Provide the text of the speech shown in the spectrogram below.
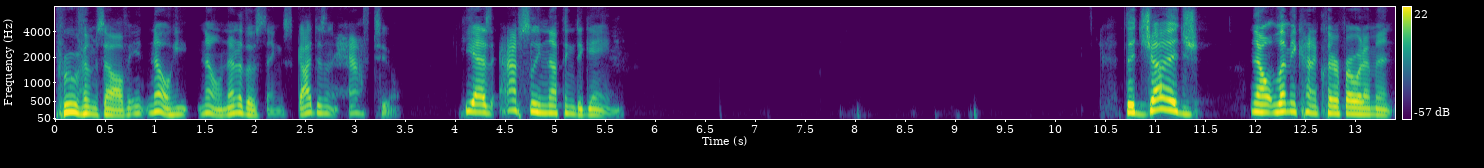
prove himself. No, he no, none of those things. God doesn't have to. He has absolutely nothing to gain. The judge, now let me kind of clarify what I meant.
